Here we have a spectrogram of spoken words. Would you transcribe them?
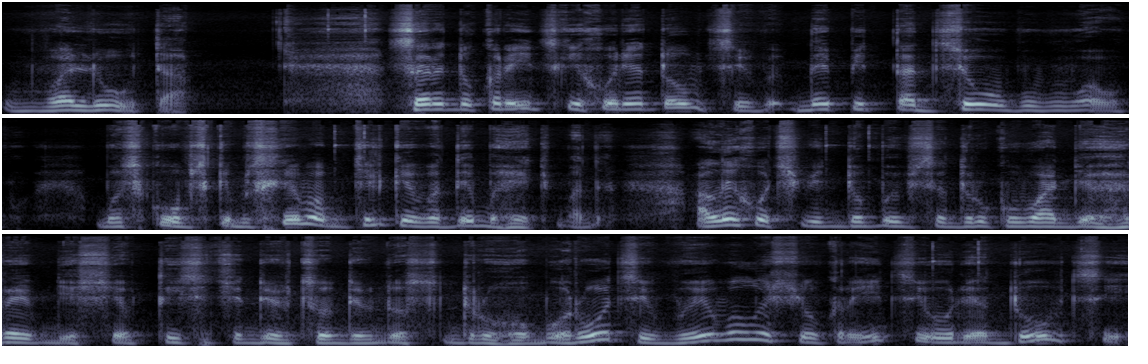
валюта. Серед українських урядовців не підтанцьовував московським схемам тільки Вадим Гетьман. Але, хоч він добився друкування гривні ще в 1992 році, виявилося, що українці урядовці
